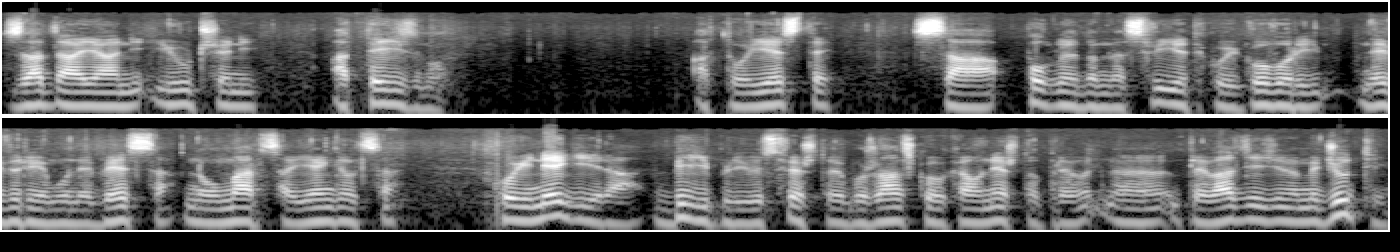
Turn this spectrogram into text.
zadajani i učeni ateizmom. A to jeste sa pogledom na svijet koji govori ne vjerujem u nebesa, no u Marsa i Engelsa, koji negira Bibliju i sve što je božansko kao nešto pre, e, prevaziđeno. Međutim,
